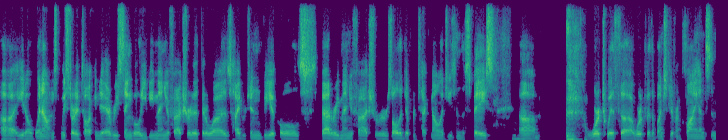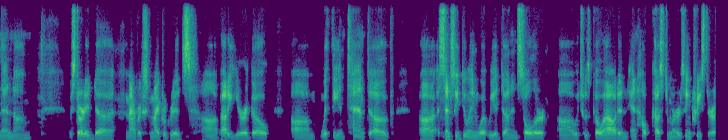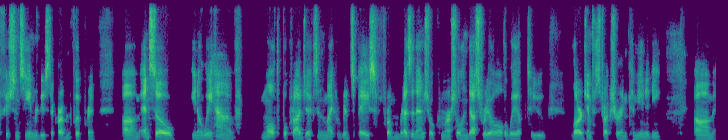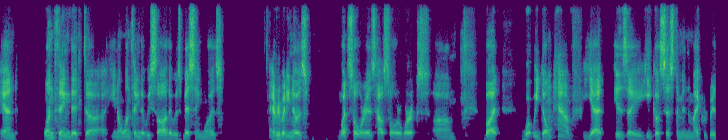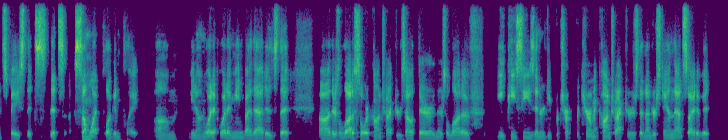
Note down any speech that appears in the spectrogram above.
uh, you know, went out and we started talking to every single EV manufacturer that there was, hydrogen vehicles, battery manufacturers, all the different technologies in the space. Mm-hmm. Um, worked with uh, worked with a bunch of different clients, and then um, we started uh, Mavericks Microgrids uh, about a year ago um, with the intent of uh, essentially doing what we had done in solar, uh, which was go out and, and help customers increase their efficiency and reduce their carbon footprint. Um, and so, you know, we have multiple projects in the microgrid space from residential, commercial, industrial, all the way up to large infrastructure and community. Um, and one thing that uh, you know one thing that we saw that was missing was everybody knows what solar is how solar works um, but what we don't have yet is a ecosystem in the microgrid space that's that's somewhat plug and play um, you know and what, what i mean by that is that uh, there's a lot of solar contractors out there and there's a lot of epcs energy procurement contractors that understand that side of it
